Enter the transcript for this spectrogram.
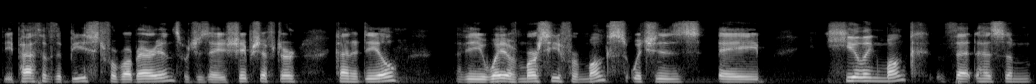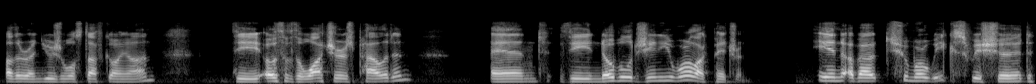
The Path of the Beast for barbarians, which is a shapeshifter kind of deal, the Way of Mercy for monks, which is a healing monk that has some other unusual stuff going on, the Oath of the Watchers paladin, and the Noble Genie warlock patron. In about two more weeks, we should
